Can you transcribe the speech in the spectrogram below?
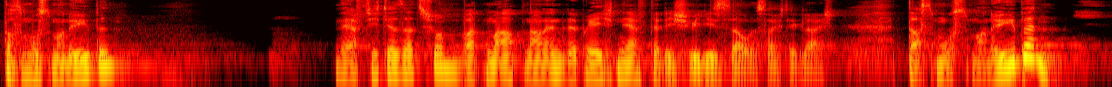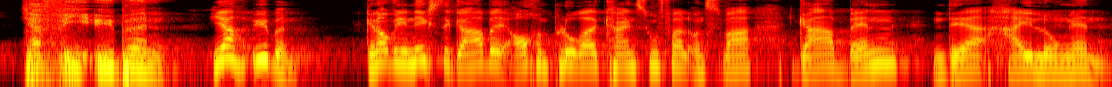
Das muss man üben. Nervt dich der Satz schon? Warte mal ab, nach Ende der Predigt nervt er dich wie die Sau, sag ich dir gleich. Das muss man üben. Ja, wie üben? Ja, üben. Genau wie die nächste Gabe, auch im Plural kein Zufall, und zwar Gaben der Heilungen.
